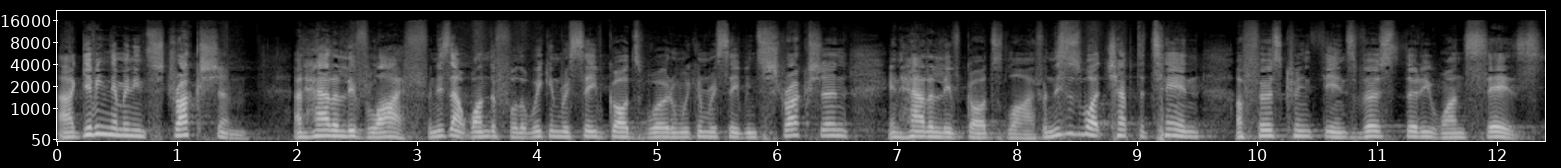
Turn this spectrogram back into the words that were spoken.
uh, giving them an instruction on how to live life. And isn't that wonderful that we can receive God's word and we can receive instruction in how to live God's life? And this is what chapter 10 of 1 Corinthians, verse 31 says.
